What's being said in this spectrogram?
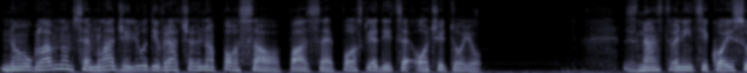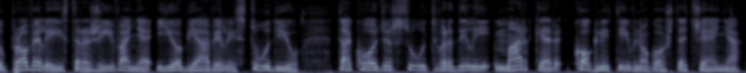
No uglavnom se mlađi ljudi vraćaju na posao, pa se posljedice očituju. Znanstvenici koji su proveli istraživanje i objavili studiju također su utvrdili marker kognitivnog oštećenja –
